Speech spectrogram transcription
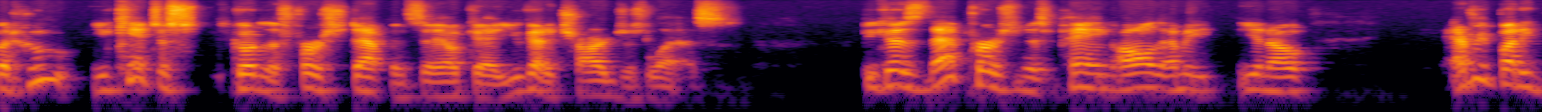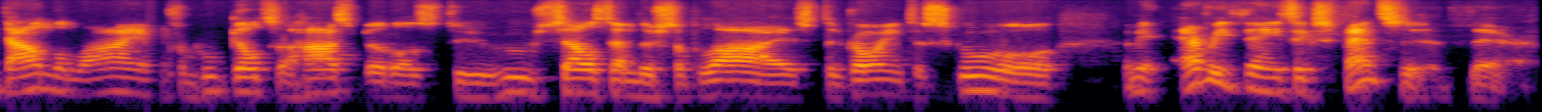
But who you can't just go to the first step and say, okay, you got to charge us less, because that person is paying all. I mean, you know, everybody down the line from who builds the hospitals to who sells them their supplies to going to school. I mean, everything's expensive there.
